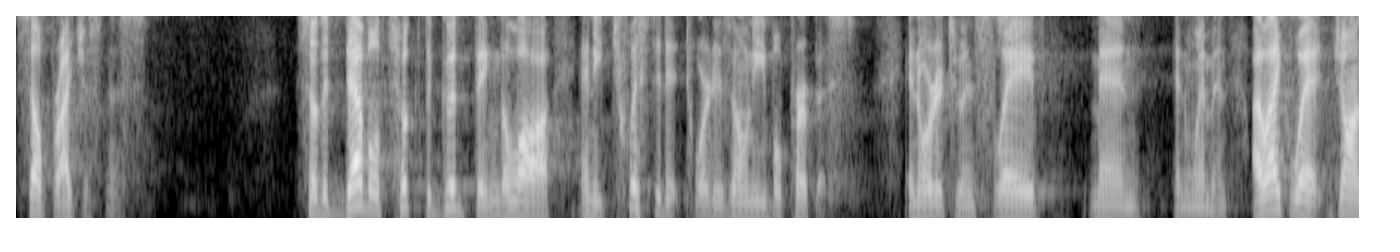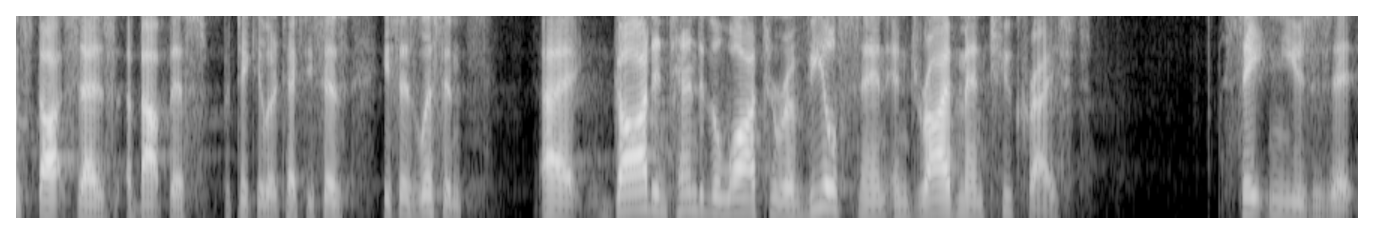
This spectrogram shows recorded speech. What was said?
self righteousness. So the devil took the good thing, the law, and he twisted it toward his own evil purpose in order to enslave men and women. I like what John Stott says about this particular text. He says, he says listen, uh, God intended the law to reveal sin and drive men to Christ, Satan uses it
